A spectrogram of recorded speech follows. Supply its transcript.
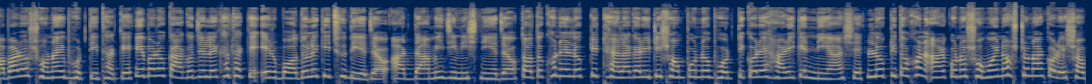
আবারও সোনায় ভর্তি থাকে। এবারও কাগজে লেখা থাকে, এর বদলে কিছু দিয়ে যাও আর দামি জিনিস নিয়ে যাও। ততক্ষণে লোকটি ঠেলা গাড়িটি সম্পূর্ণ ভর্তি করে হারিকেন নিয়ে আসে। লোকটি তখন আর কোনো সময় নষ্ট না করে সব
